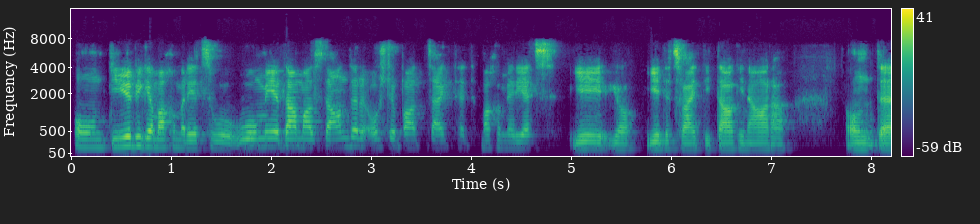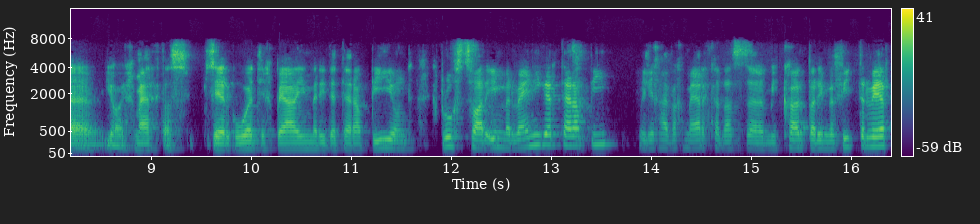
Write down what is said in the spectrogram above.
Und die Übungen machen wir jetzt, wo, wo mir damals der andere Osteopath gezeigt hat, machen wir jetzt je, ja, jeden zweiten Tag in Aarau. Und äh, ja, ich merke das sehr gut. Ich bin auch immer in der Therapie und ich brauche zwar immer weniger Therapie, weil ich einfach merke, dass äh, mein Körper immer fitter wird.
